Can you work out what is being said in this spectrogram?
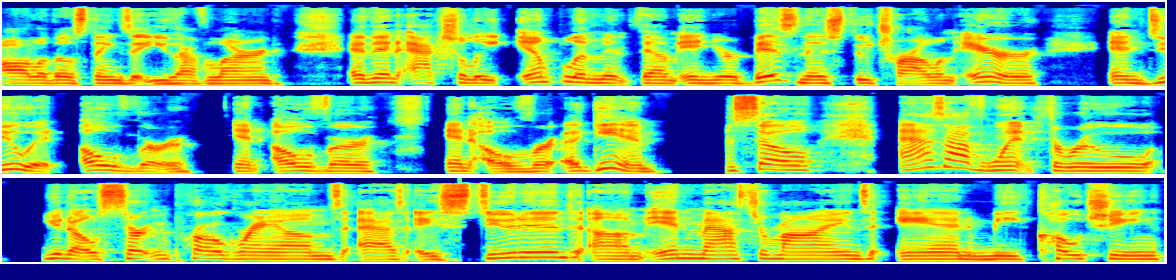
all of those things that you have learned and then actually implement them in your business through trial and error and do it over and over and over again. So as I've went through you know, certain programs as a student um, in masterminds and me coaching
